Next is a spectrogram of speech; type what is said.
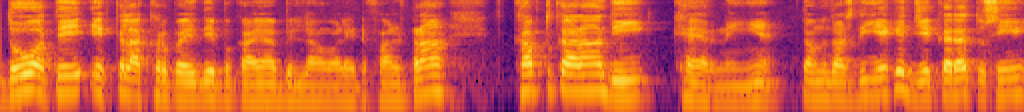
2 ਅਤੇ 1 ਲੱਖ ਰੁਪਏ ਦੇ ਬਕਾਇਆ ਬਿੱਲਾਂ ਵਾਲੇ ਡਿਫਾਲਟਰਾਂ, ਖਪਤਕਾਰਾਂ ਦੀ ਖੈਰ ਨਹੀਂ ਹੈ। ਤੁਹਾਨੂੰ ਦੱਸ ਦਈਏ ਕਿ ਜੇਕਰ ਤੁਸੀਂ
